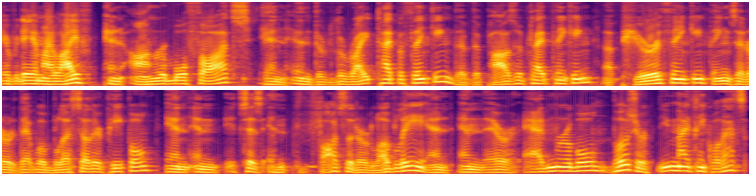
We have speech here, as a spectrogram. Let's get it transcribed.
every day of my life and honorable thoughts and, and the, the right type of thinking, the, the positive type thinking, uh, pure thinking, things that are that will bless other people. And, and it says, and thoughts that are lovely and, and they're admirable. Those are, you might think, well, that's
